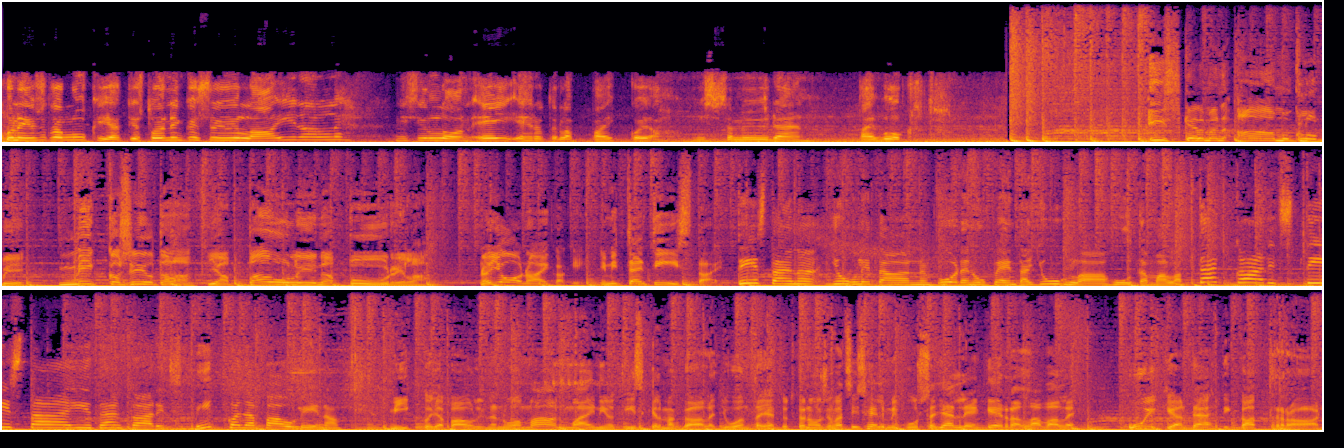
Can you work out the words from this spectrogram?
Kun ei osata lukia, että jos toinen kysyy lainalle, niin silloin ei ehdotella paikkoja, missä myydään tai vuokrataan. Iskelmän aamuklubi. Mikko Siltala ja Pauliina Puurila. No joo, on aikakin. Nimittäin tiistai. Tiistaina juhlitaan vuoden upeinta juhlaa huutamalla Thank God it's tiistai, thank God it's Mikko ja Pauliina. Mikko ja Pauliina, nuo maan mainiot iskelmägaala juontajat, jotka nousevat siis helmikuussa jälleen kerran lavalle huikean tähti Katraan,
